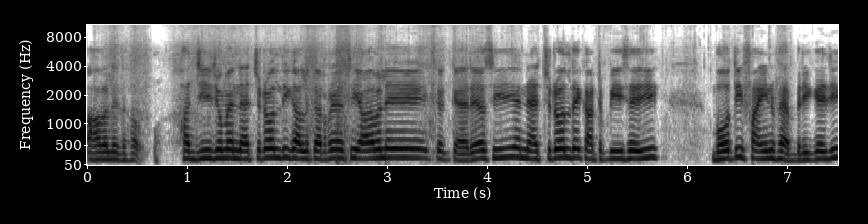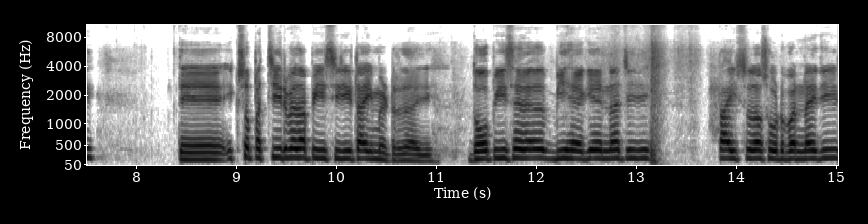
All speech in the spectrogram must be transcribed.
ਆਹ ਵਾਲੇ ਦਿਖਾਓ। ਹਾਂਜੀ, ਜੋ ਮੈਂ ਨੈਚੁਰਲ ਦੀ ਗੱਲ ਕਰ ਰਿਹਾ ਸੀ, ਆਹ ਵਾਲੇ ਕਹਿ ਰਿਹਾ ਸੀ, ਇਹ ਨੈਚੁਰਲ ਦੇ ਕੱਟ ਪੀਸ ਹੈ ਜੀ, ਬਹੁਤ ਹੀ ਫਾਈਨ ਫੈਬਰਿਕ ਹੈ ਜੀ ਤੇ 125 ਰੁਪਏ ਦਾ ਪੀਸ ਸੀ ਜੀ 2.5 ਮੀਟਰ ਦਾ ਜੀ। ਦੋ ਪੀਸ ਵੀ ਹੈਗੇ ਇਹਨਾਂ 'ਚ ਜੀ। 250 ਦਾ ਸੂਟ ਬਣਨਾ ਹੈ ਜੀ।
